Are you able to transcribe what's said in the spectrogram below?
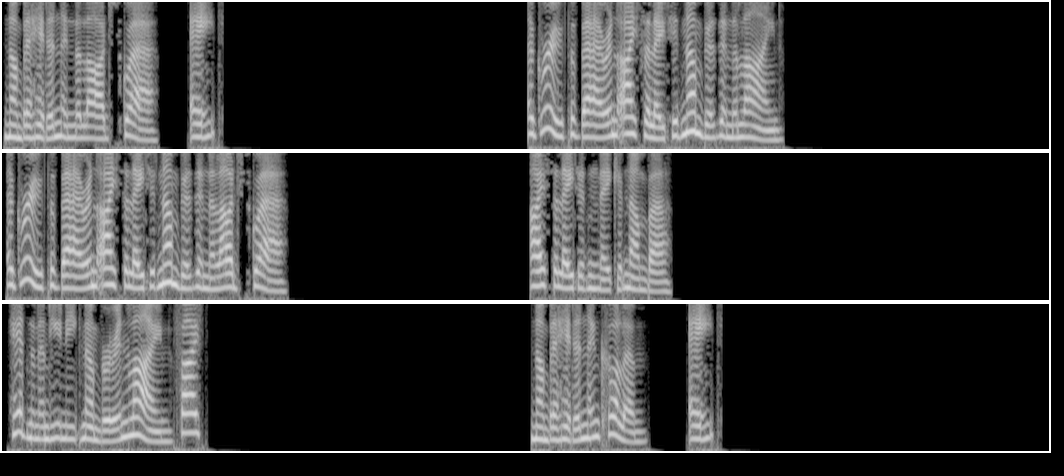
Number hidden in the large square. 8 A group of bare and isolated numbers in the line. A group of bare and isolated numbers in the large square. Isolated and naked number. Hidden and unique number in line 5. Number hidden in column 8.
